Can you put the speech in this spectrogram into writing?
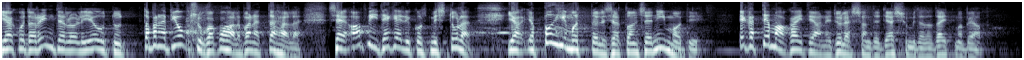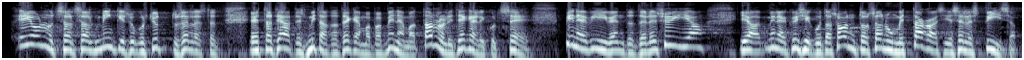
ja kui ta rindel oli jõudnud, ta paneb jooksuga kohale, paned tähele, see abi tegelikult, mis tuleb ja, ja põhimõtteliselt on see niimoodi, ega tema ka ei tea neid ülesandeid ja asju, mida ta täitma peab ei olnud seal, seal mingisugust juttu sellest, et, et ta teadis, mida ta tegema peab minema, tal oli tegelikult see, mine vii vendadele süüa ja mine küsi, kuidas on, too sõnumid tagasi ja sellest piisab.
